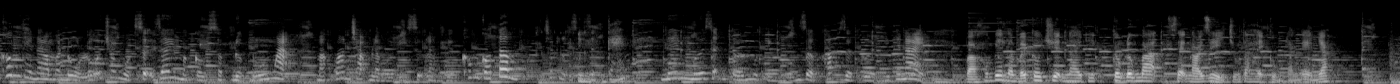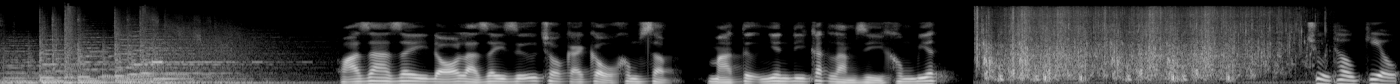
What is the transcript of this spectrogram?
không thể nào mà đổ lỗi cho một sợi dây mà cầu sập được đúng không ạ mà quan trọng là bởi vì sự làm việc không có tâm chất lượng xây Ừ. dựng kém nên mới dẫn tới một tình huống giờ khóc giờ cười như thế này Ừ. Và không biết là với câu chuyện này thì cộng đồng bạn sẽ nói gì chúng ta hãy cùng lắng nghe nhé. Hóa ra dây đó là dây giữ cho cái cầu không sập, mà tự nhiên đi cắt làm gì không biết. Chủ thầu kiểu,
